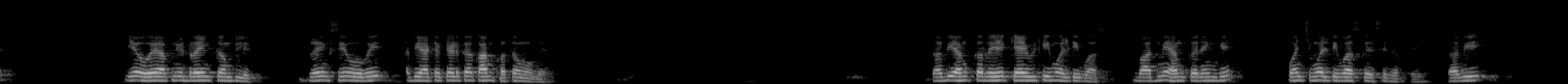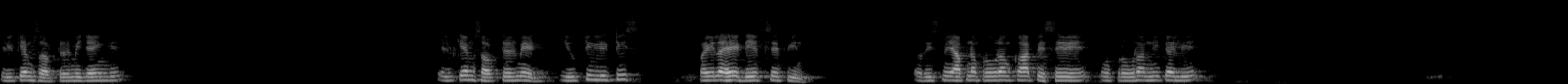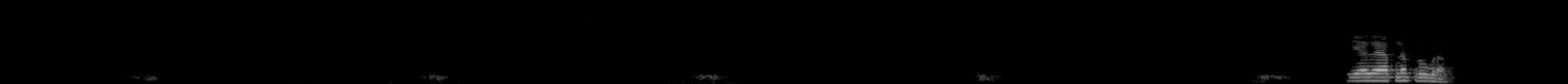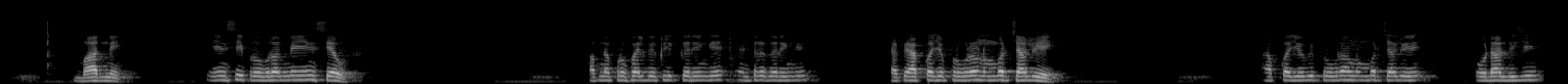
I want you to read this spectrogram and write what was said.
ये हो गया अपनी ड्राइंग कंप्लीट ड्राइंग सेव हो गई, अभी ऑटो कैड का काम ख़त्म हो गया। तो अभी हम कर रहे हैं कैविटी मल्टीपास बाद में हम करेंगे पंच मल्टीपास कैसे करते हैं? तो अभी एम सॉफ्टवेयर में जाएँगे। इलकेम सॉफ्टवेयर में यूटिलिटीज़, पहला है डी पिन। और इसमें अपना प्रोग्राम कहाँ पे से वो प्रोग्राम निकालिए। ये आ गया अपना प्रोग्राम बाद में एन सी प्रोग्राम में एन सी आउट अपना प्रोफ़ाइल पे क्लिक करेंगे एंटर करेंगे। यहाँ पे आपका जो प्रोग्राम नंबर चालू है, आपका जो भी प्रोग्राम नंबर चालू है, वो डाल दीजिए।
